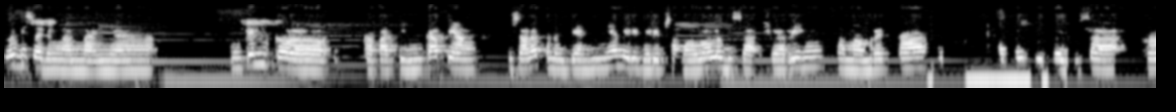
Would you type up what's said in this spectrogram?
lo bisa dengan nanya mungkin ke kakak tingkat yang misalnya penelitiannya mirip-mirip sama lo, lo bisa sharing sama mereka, atau juga bisa ke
